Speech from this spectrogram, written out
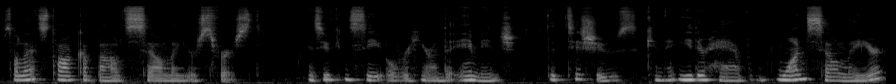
So let's talk about cell layers first. As you can see over here on the image, the tissues can either have one cell layer,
